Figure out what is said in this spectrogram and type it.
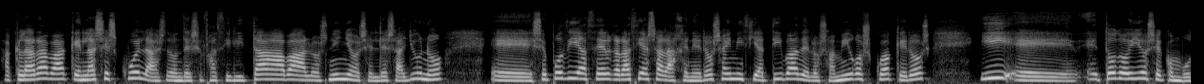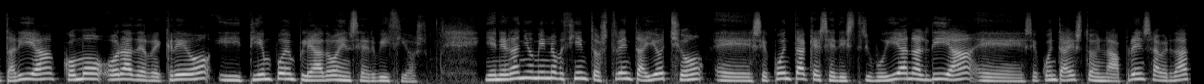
aclaraba que en las escuelas donde se facilitaba a los niños el desayuno eh, se podía hacer gracias a la generosa iniciativa de los amigos cuáqueros y eh, todo ello se computaría como hora de recreo y tiempo empleado en servicios. Y en el año 1938 se cuenta que se distribuían al día, se cuenta esto en la prensa, ¿verdad?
